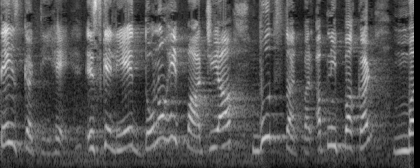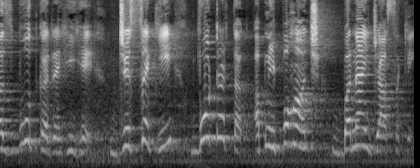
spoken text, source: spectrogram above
तेज कर दी है। इसके लिए दोनों ही पार्टियाँ बूथ स्तर पर अपनी पकड़ मज़बूत कर रही है, जिससे कि वोटर तक अपनी पहुँच बनाई जा सके।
